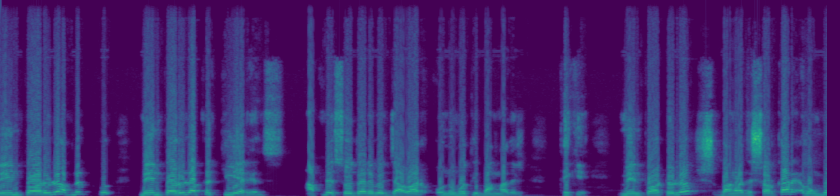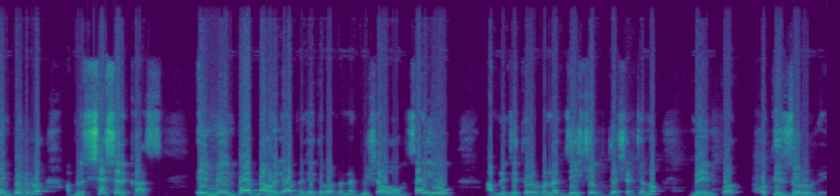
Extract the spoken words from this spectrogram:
মেইন পাওয়ার হলো আপনার মেন পাওয়ার হলো আপনার ক্লিয়ারেন্স আপনি সৌদি আরবে যাওয়ার অনুমতি বাংলাদেশ থেকে। মেন পাওয়ার হলো বাংলাদেশ সরকার এবং মেন পাওয়ার হলো আপনার শেষের কাজ। এই মেইন পাওয়ার না হলে আপনি যেতে পারবেন না। ভিসা হোক, যাই হোক, আপনি যেতে পারবেন না। যেসব দেশের জন্য মেইন পাওয়ার অতি জরুরি।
